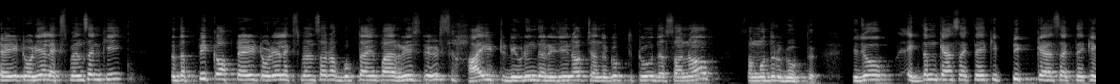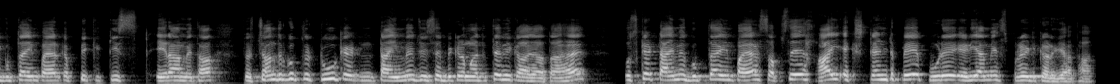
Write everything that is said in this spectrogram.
टेरिटोरियल एक्सपेंशन की। तो the peak of territorial expansion of Gupta empire reach its height during the region of Chandragupta two the son of Samudragupta कि जो एकदम कह सकते हैं कि पिक कह सकते हैं कि गुप्ता एम्पायर का पिक किस एरा में था तो चंद्रगुप्त टू के टाइम में, जिसे विक्रमादित्य भी कहा जाता है, उसके टाइम में गुप्ता एम्पायर सबसे हाई एक्सटेंट पे पूरे एरिया में स्प्रेड कर गया था।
